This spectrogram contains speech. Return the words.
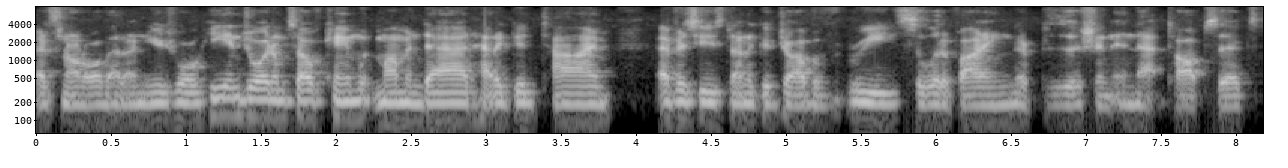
That's not all that unusual. He enjoyed himself, came with mom and dad, had a good time. FSU's done a good job of re solidifying their position in that top six.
